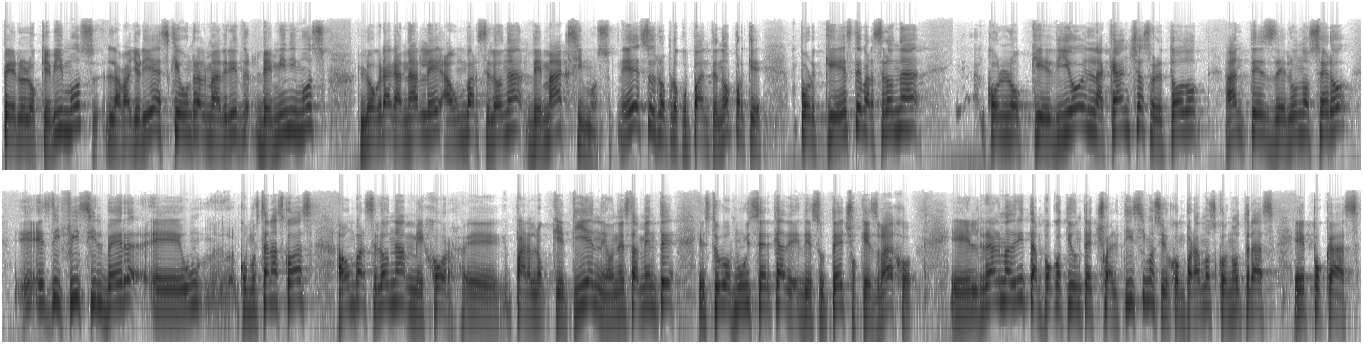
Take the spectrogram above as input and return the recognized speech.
pero lo que vimos, la mayoría es que un Real Madrid de mínimos logra ganarle a un Barcelona de máximos. Eso es lo preocupante, ¿no? Porque, porque este Barcelona con lo que dio en la cancha, sobre todo antes del 1-0, eh, es difícil ver eh, cómo están las cosas a un Barcelona mejor eh, para lo que tiene. Honestamente, estuvo muy cerca de, su techo, que es bajo. El Real Madrid tampoco tiene un techo altísimo si lo comparamos con otras épocas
